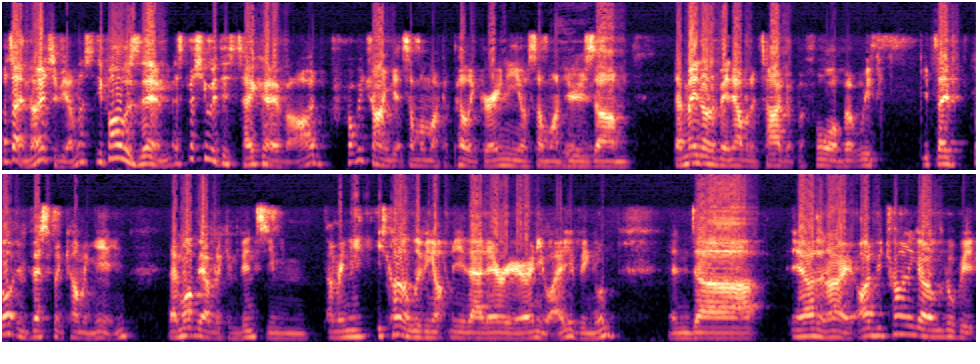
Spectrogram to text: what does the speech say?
I don't know to be honest. If I was them, especially with this takeover, I'd probably try and get someone like a Pellegrini or someone who's um they may not have been able to target before, but with if they've got investment coming in, they might be able to convince him. I mean, he, he's kind of living up near that area anyway of England. And uh, yeah, I don't know. I'd be trying to go a little bit.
